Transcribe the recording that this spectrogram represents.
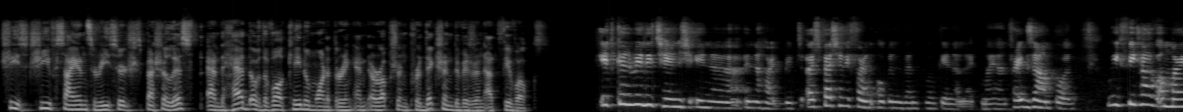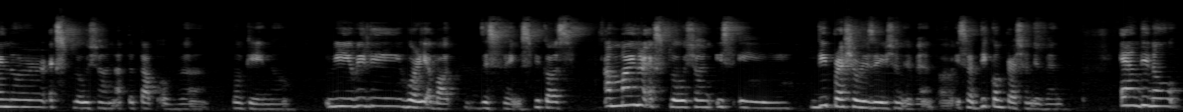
She's Chief Science Research Specialist and head of the Volcano Monitoring and Eruption Prediction Division at Phivolcs. It can really change in a, in a heartbeat, especially for an open vent volcano like Mayon. For example, if we have a minor explosion at the top of the volcano, we really worry about these things because a minor explosion is a depressurization event or is a decompression event. And you know,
